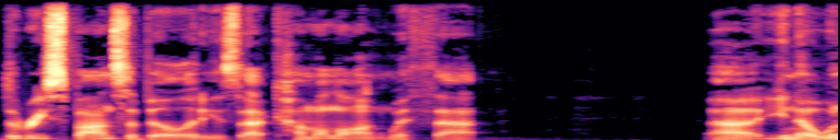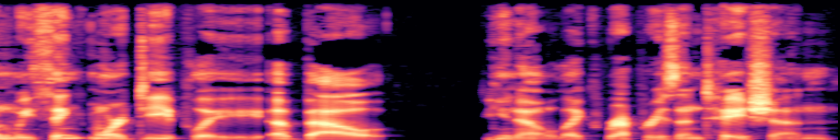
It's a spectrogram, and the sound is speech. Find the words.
the responsibilities that come along with that uh, you know mm-hmm. when we think more deeply about you know like representation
